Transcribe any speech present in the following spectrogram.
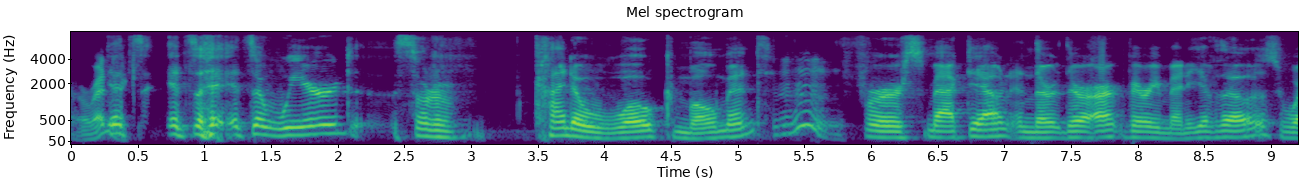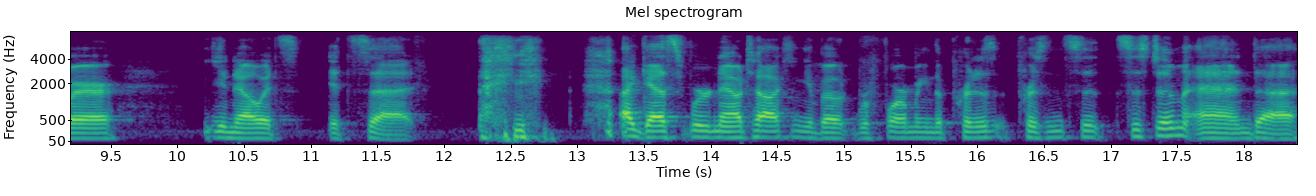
or redneck. It's it's a it's a weird sort of kind of woke moment mm-hmm. for SmackDown, and there there aren't very many of those where you know it's it's uh I guess we're now talking about reforming the prison system and uh,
